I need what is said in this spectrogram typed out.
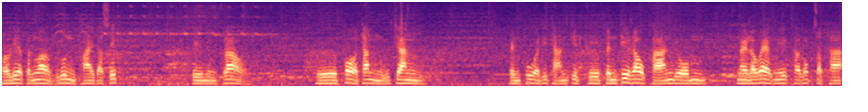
เราเรียกกันว่ารุ่นพายกระซิบปี 19 คือพ่อท่านหนูจันทร์เป็นผู้อธิษฐานจิตคือเป็นที่เล่าขานโยมในละแวกนี้เคารพศรัทธา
